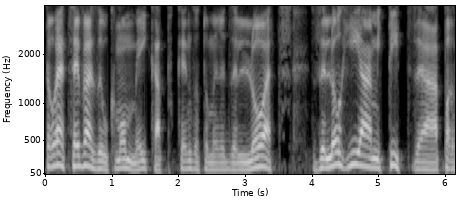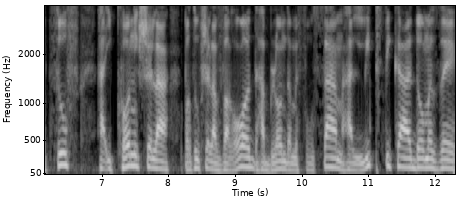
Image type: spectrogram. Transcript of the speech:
אתה רואה, הצבע הזה הוא כמו מייקאפ, כן? זאת אומרת, זה לא הצ... זה לא היא האמיתית, זה הפרצוף האיקוני שלה, הפרצוף של הוורוד, הבלונד המפורסם, ה lipstick האדום הזה,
